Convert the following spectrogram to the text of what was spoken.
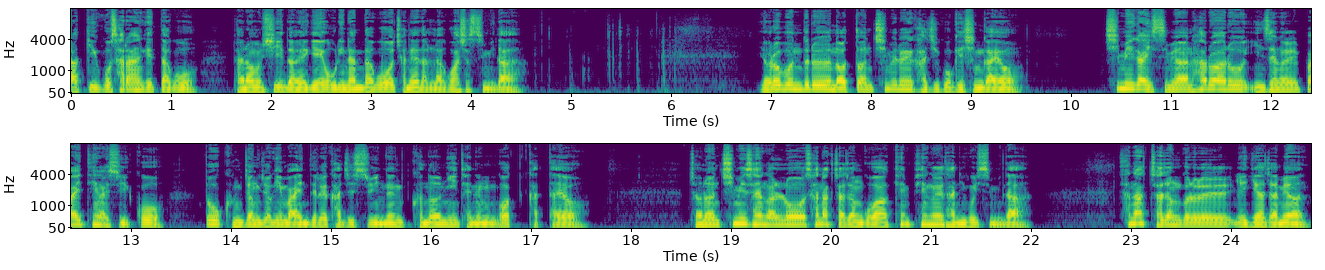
아끼고 사랑하겠다고 변함없이 너에게 올인한다고 전해달라고 하셨습니다. 여러분들은 어떤 취미를 가지고 계신가요? 취미가 있으면 하루하루 인생을 파이팅 할 수 있고 또 긍정적인 마인드를 가질 수 있는 근원이 되는 것 같아요. 저는 취미 생활로 산악 자전거와 캠핑을 다니고 있습니다. 산악 자전거를 얘기하자면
